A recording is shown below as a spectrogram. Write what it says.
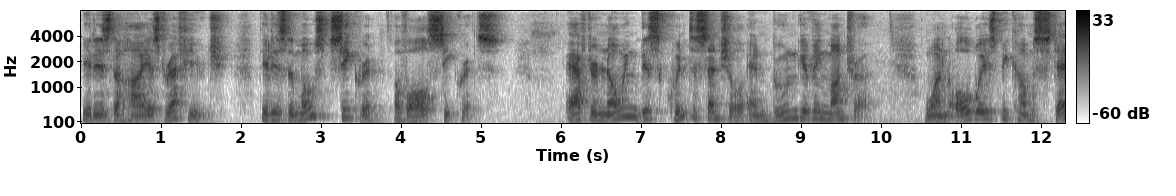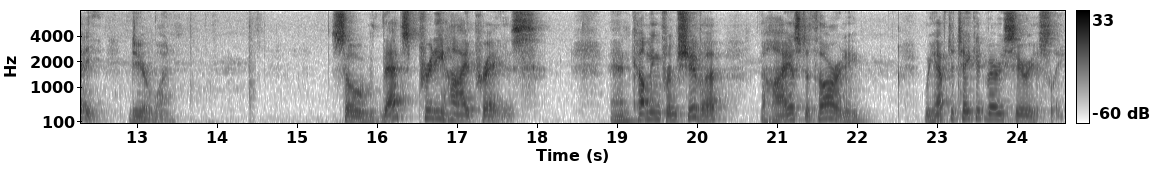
It is the highest refuge. It is the most secret of all secrets. After knowing this quintessential and boon giving mantra, one always becomes steady, dear one. So that's pretty high praise. And coming from Shiva, the highest authority, we have to take it very seriously.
